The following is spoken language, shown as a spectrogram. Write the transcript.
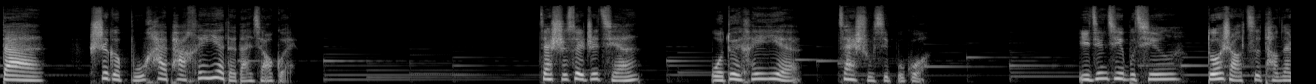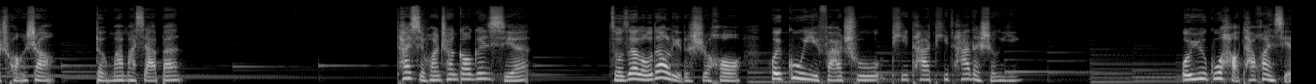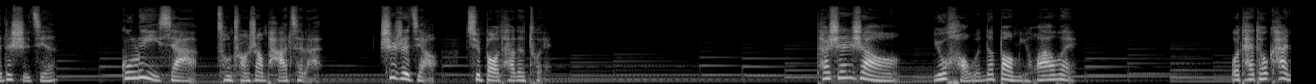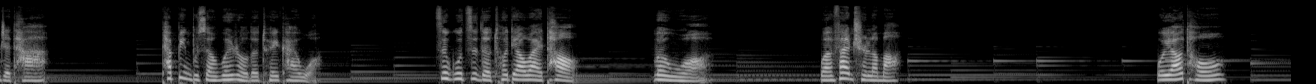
但是个不害怕黑夜的胆小鬼。在十岁之前，我对黑夜再熟悉不过。已经记不清多少次躺在床上等妈妈下班。他喜欢穿高跟鞋，走在楼道里的时候会故意发出踢踏踢踏的声音。我预估好他换鞋的时间，咕噜一下从床上爬起来，赤着脚去抱他的腿。他身上有好闻的爆米花味。我抬头看着他。他并不算温柔的推开我，自顾自的脱掉外套，问我：“晚饭吃了吗？”我摇头，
